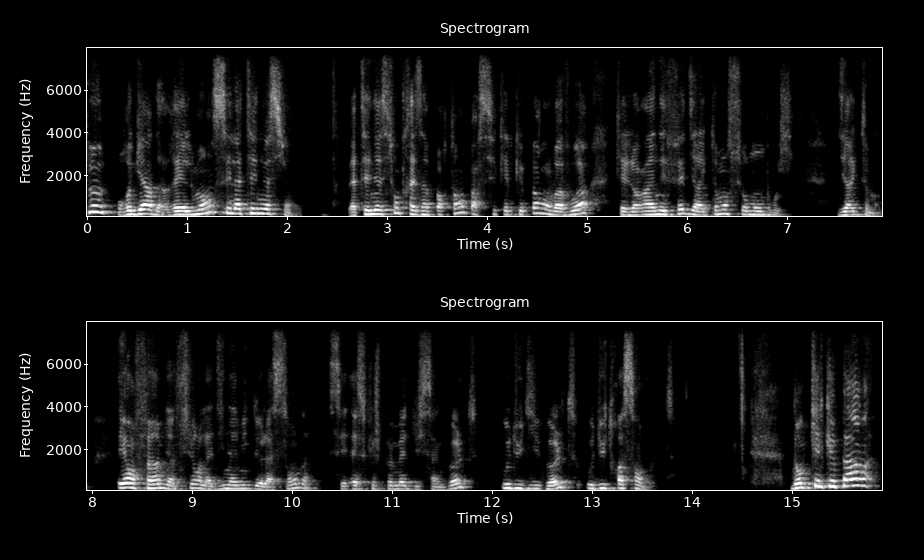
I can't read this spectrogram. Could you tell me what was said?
peu regardent réellement, c'est l'atténuation. L'atténuation, très important, parce que quelque part, on va voir qu'elle aura un effet directement sur mon bruit directement. Et enfin, bien sûr, la dynamique de la sonde, c'est est-ce que je peux mettre du 5 volts ou du 10 volts ou du 300 volts. Donc, quelque part,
